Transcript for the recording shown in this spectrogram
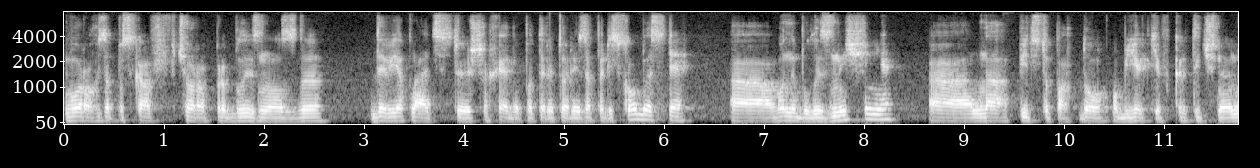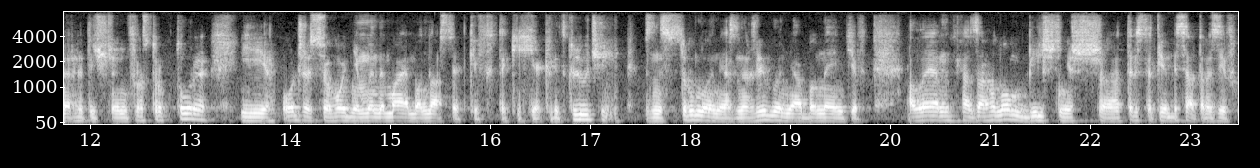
Ворог запускав вчора приблизно з 19 шахеди по території Запорізької області. Вони були знищені на підступах до об'єктів критичної енергетичної інфраструктури. І отже, сьогодні ми не маємо наслідків, таких як відключень, знеструмлення, знеживлення абонентів. Але загалом більш ніж е, 350 разів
